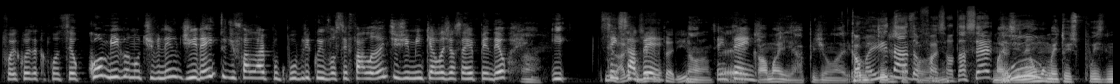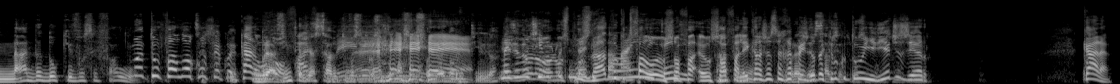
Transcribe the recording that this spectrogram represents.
foi coisa que aconteceu comigo. Eu não tive nem o direito de falar pro público. E você fala antes de mim que ela já se arrependeu. Ah. E sem saber. Não, não. Você é, entende? calma aí, rapidinho, Lari. Calma aí, que você nada, tá ela tá certa. Mas em Uh! nenhum momento eu expus nada do que você falou. Mas tu falou a consequência. Cara, o Brasil inteiro já sabe que também- você falou sobre a Domitila. Mas eu não, tive não oportunidade expus nada de do que tu falou. Eu só, eu só Rapidinho. falei que ela já se arrependeu daquilo que que tu iria dizer. Cara,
